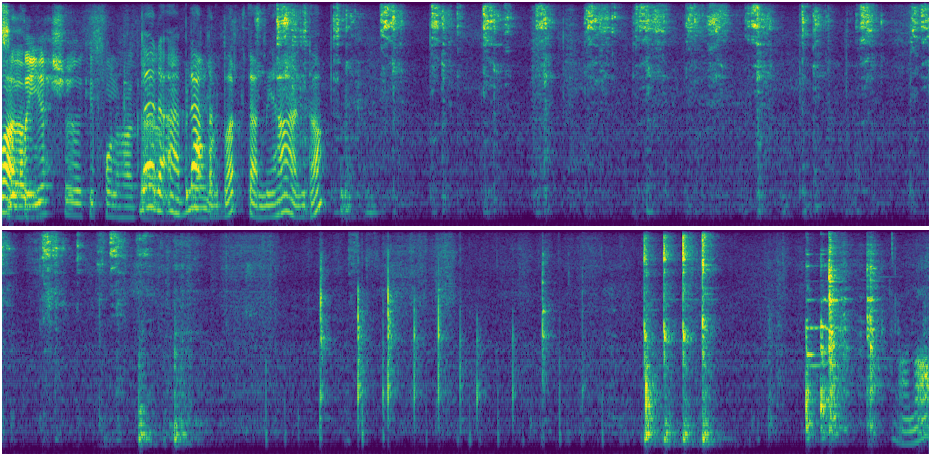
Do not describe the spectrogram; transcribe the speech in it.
ما تطيحش كي تكون هكا لا لا آه بالعقل. برك ترميها هكذا voilà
